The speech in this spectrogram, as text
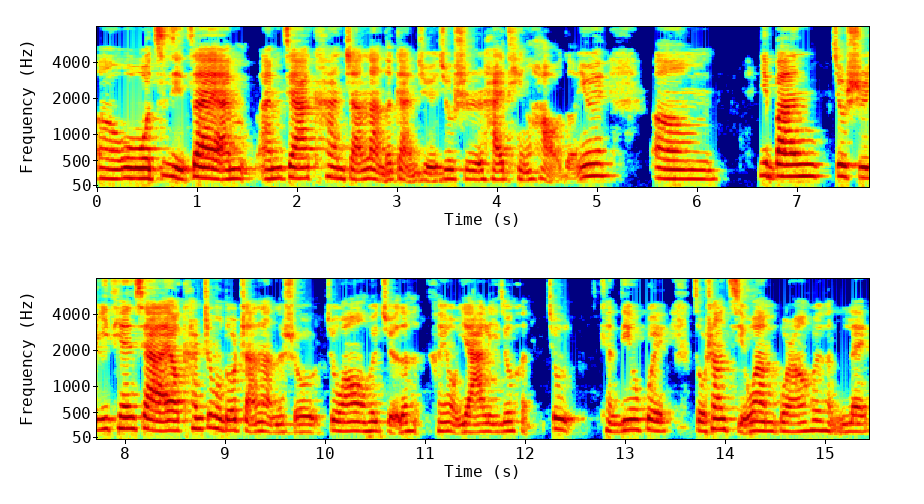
嗯，我我自己在 M M 家看展览的感觉就是还挺好的，因为嗯，一般就是一天下来要看这么多展览的时候，就往往会觉得很很有压力，就很就肯定会走上几万步，然后会很累。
